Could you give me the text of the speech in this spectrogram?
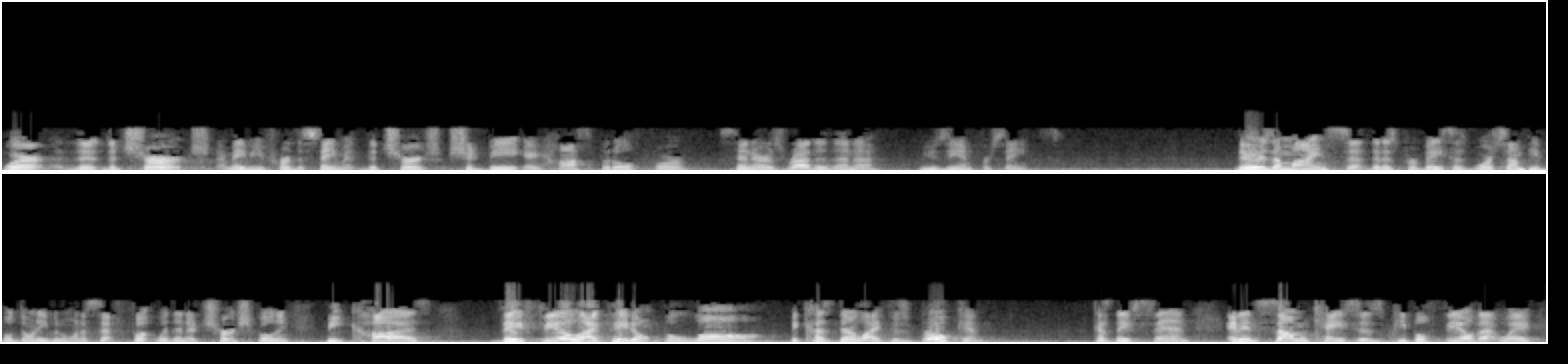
where the, the church, maybe you've heard the statement, the church should be a hospital for sinners rather than a museum for saints. There is a mindset that is pervasive where some people don't even want to set foot within a church building because they feel like they don't belong because their life is broken, because they've sinned. And in some cases, people feel that way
